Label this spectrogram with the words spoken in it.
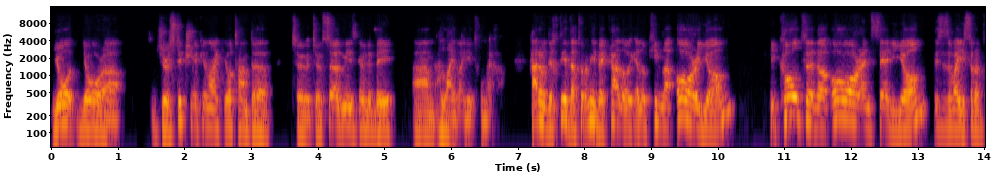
Your your uh, jurisdiction, if you like, your time to to, to serve me is going to be um, halayla yitfumecha. Haru dichtiv daturami vekalo elokim la or yom. He called to the or and said yom. This is the way you sort of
